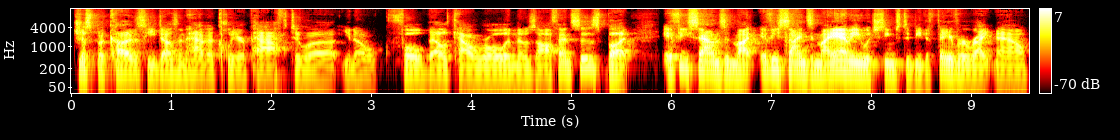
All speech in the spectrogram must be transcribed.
just because he doesn't have a clear path to a you know full bell cow role in those offenses. But if he sounds in my if he signs in Miami, which seems to be the favor right now,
